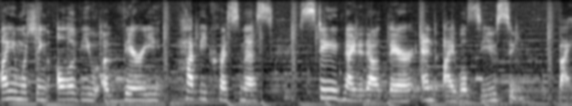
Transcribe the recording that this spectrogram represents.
I am wishing all of you a very happy Christmas. Stay ignited out there and I will see you soon. Bye.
